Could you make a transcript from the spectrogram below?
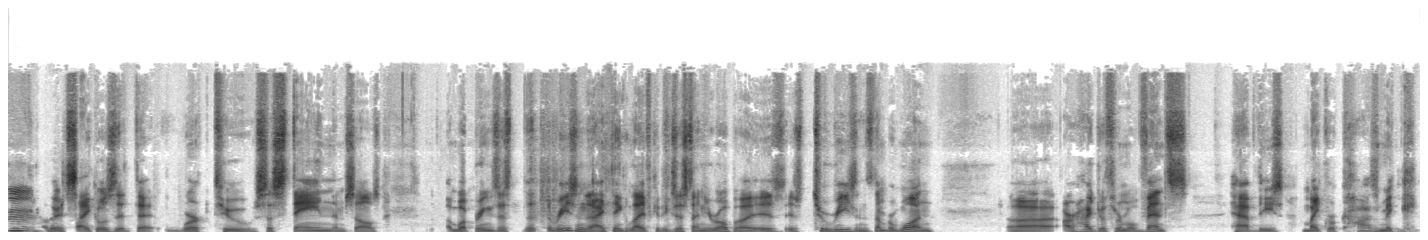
mm. other cycles that, that work to sustain themselves. What brings us the, the reason that I think life could exist on Europa is is two reasons. Number one, uh, our hydrothermal vents have these microcosmic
